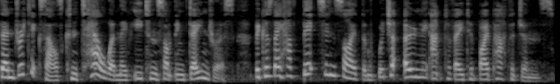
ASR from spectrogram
Dendritic cells can tell when they've eaten something dangerous because they have bits inside them which are only activated by pathogens.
